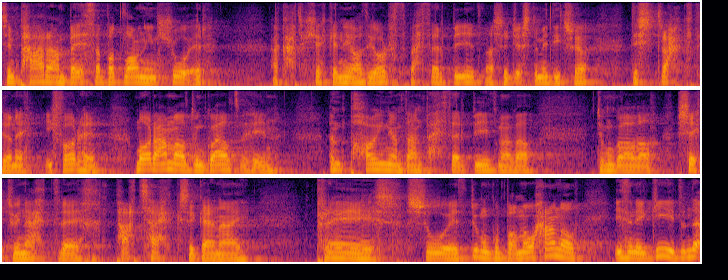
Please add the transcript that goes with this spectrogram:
sy'n para am beth a bodloni'n llwyr, a cadw lle gen i oddi wrth bethau'r byd yma sy'n jyst yn mynd i trio distractio ni i ffwr hyn. Mor aml dwi'n gweld fy hun yn poeni amdan bethau'r byd yma fel, dwi'n gweld fel sut dwi'n edrych, pa tec sy'n gennau, pres, swydd, dwi'n gwybod, mae'n wahanol iddyn ni gyd, ynddo?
